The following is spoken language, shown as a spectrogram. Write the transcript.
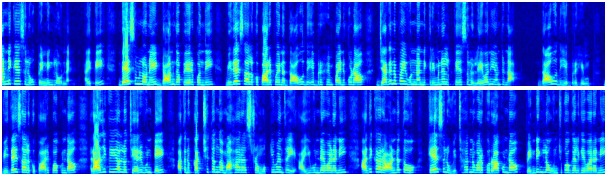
అన్ని కేసులు పెండింగ్లో ఉన్నాయి. అయితే దేశంలోనే డాన్గా పేరు పొంది విదేశాలకు పారిపోయిన దావూద్ ఇబ్రహీం పైన కూడా జగన్పై ఉన్నన్ని క్రిమినల్ కేసులు లేవని అంటున్నారు. దావూద్ ఇబ్రహీం విదేశాలకు పారిపోకుండా రాజకీయాల్లో చేరి ఉంటే అతను ఖచ్చితంగా మహారాష్ట్ర ముఖ్యమంత్రి అయి ఉండేవాడని అధికార అండతో కేసులు విచారణ వరకు రాకుండా పెండింగ్లో ఉంచుకోగలిగేవారని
